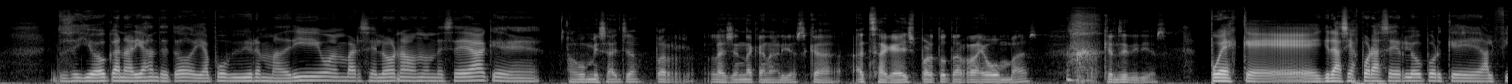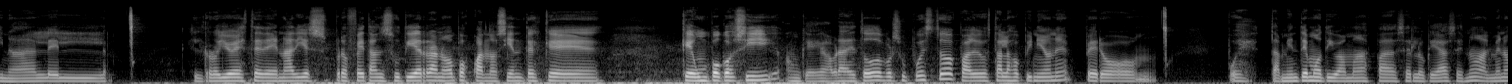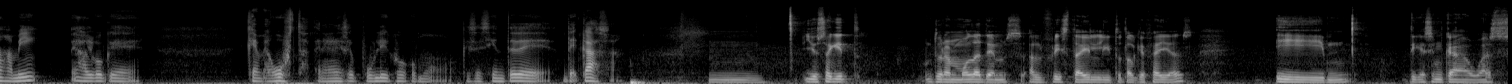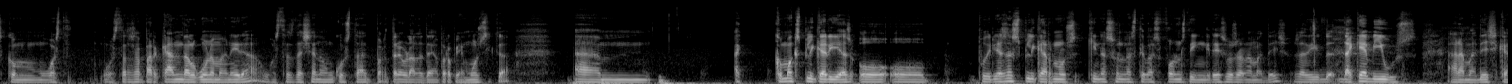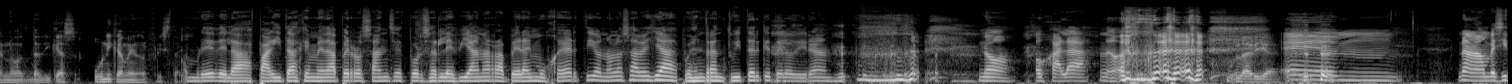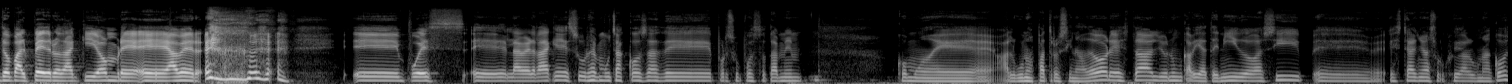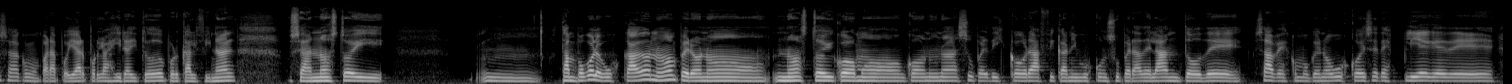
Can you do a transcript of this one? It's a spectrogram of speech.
Entonces yo Canarias ante todo, ya puedo vivir en Madrid o en Barcelona o en donde sea, que... Algun missatge per la gent de Canàries que et segueix per tot arreu on vas? Què els hi diries? Pues que gracias por hacerlo porque al final el, el rollo este de nadie es profeta en su tierra, ¿no? Pues cuando sientes que, que un poco sí, aunque habrá de todo, por supuesto, para algo están las opiniones, pero pues también te motiva más para hacer lo que haces, ¿no? Al menos a mí es algo que, que me gusta, tener ese público como que se siente de, de casa. Mm, jo he seguit durant molt de temps el freestyle i tot el que feies i diguéssim que ho has, com, ho, has, ho estàs aparcant d'alguna manera, ho estàs deixant a un costat per treure la teva pròpia música. Um, com explicaries o, o podries explicar-nos quines són les teves fonts d'ingressos ara mateix? És a dir, de, de què vius ara mateix que no et dediques únicament al freestyle? Hombre, de las paguitas que me da Perro Sánchez por ser lesbiana, rapera y mujer, tío, ¿no lo sabes ya? Pues entra en Twitter que te lo dirán. no, ojalá, no. Molaria. Eh, no, no, un besito para el Pedro de aquí, hombre. Eh, a ver, eh, pues eh, la verdad que surgen muchas cosas de, por supuesto, también como de algunos patrocinadores, tal. Yo nunca había tenido así. eh, este año ha surgido alguna cosa como para apoyar por la gira y todo, porque al final, o sea, no estoy... mm, tampoco lo he buscado, ¿no? Pero no, no estoy como con una super discográfica ni busco un super adelanto de, ¿sabes? Como que no busco ese despliegue de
